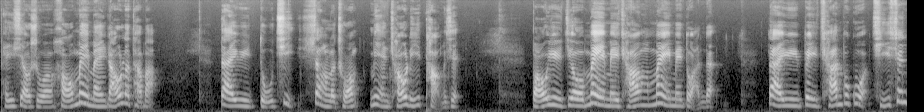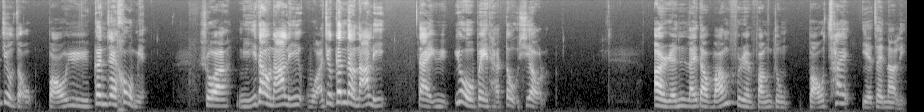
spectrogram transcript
陪笑说：“好妹妹，饶了他吧。”黛玉赌气上了床，面朝里躺下。宝玉就妹妹长，妹妹短的。黛玉被缠不过，起身就走。宝玉跟在后面，说：“你到哪里，我就跟到哪里。”黛玉又被他逗笑了。二人来到王夫人房中，宝钗也在那里。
